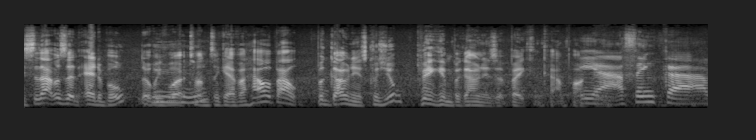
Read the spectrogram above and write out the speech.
so that was an edible that we've worked Mm-hmm. on together. How about begonias? Because you're big in begonias at Beekenkamp, aren't you? Yeah, I think uh,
